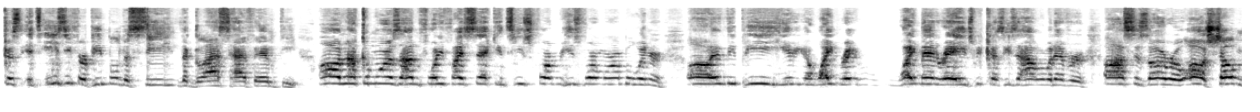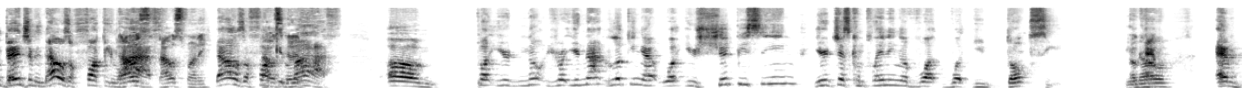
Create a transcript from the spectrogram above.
because it's easy for people to see the glass half empty. Oh, Nakamura's out in 45 seconds. He's former he's former Rumble winner. Oh, MVP, here you go, white white man rage because he's out or whatever. Oh, Cesaro. Oh, Shelton Benjamin. That was a fucking That was, laugh. that was funny. That was a fucking good. laugh. Um, but you're no, you're, you're not looking at what you should be seeing. You're just complaining of what what you don't see. You Okay. know, and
